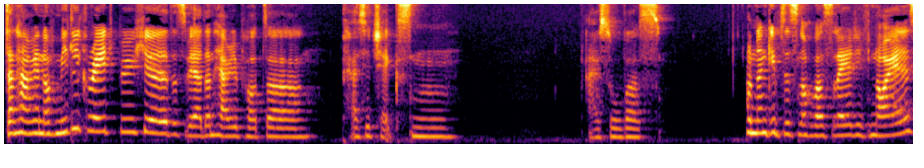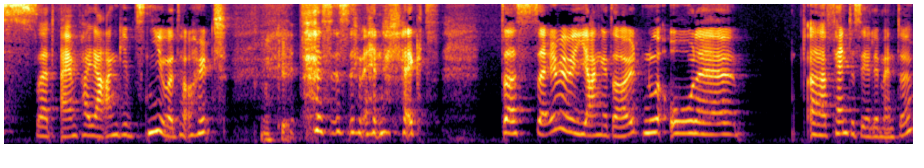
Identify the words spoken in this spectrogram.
Dann haben wir noch Middle Grade Bücher, das wäre dann Harry Potter, Percy Jackson, all sowas. Und dann gibt es noch was relativ Neues. Seit ein paar Jahren gibt es New Adult. Okay. Das ist im Endeffekt dasselbe wie Young Adult, nur ohne äh, Fantasy-Elemente.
